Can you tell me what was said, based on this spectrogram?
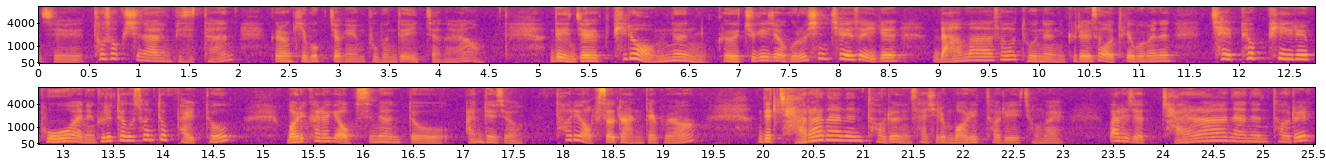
이제 토속신앙 비슷한 그런 기복적인 부분도 있잖아요. 근데 이제 필요 없는 그 주기적으로 신체에서 이게 남아서 도는 그래서 어떻게 보면은 체 표피를 보호하는 그렇다고 손톱 발톱 머리카락이 없으면 또 안 되죠. 털이 없어도 안 되고요. 근데 자라나는 털은 사실은 머리털이 정말 빠르죠. 자라나는 털을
